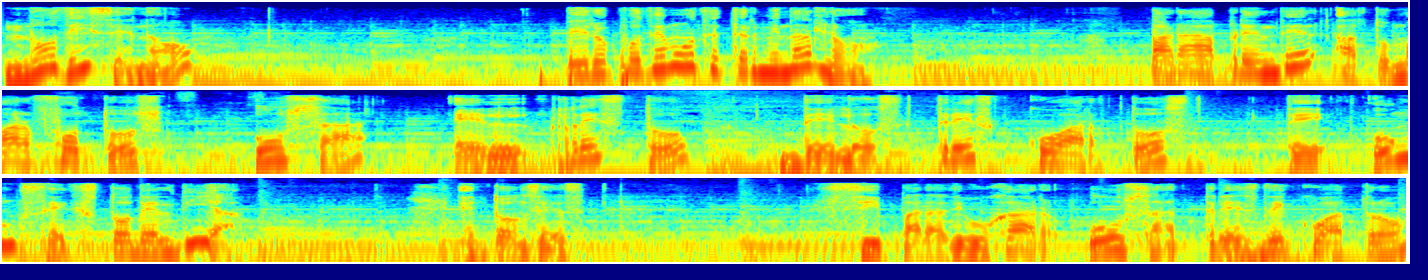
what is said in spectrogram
No dice, ¿no? Pero podemos determinarlo. Para aprender a tomar fotos, usa el resto de los tres cuartos de un sexto del día. Entonces, si para dibujar usa 3 de 4,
